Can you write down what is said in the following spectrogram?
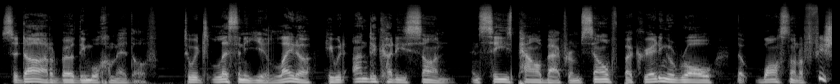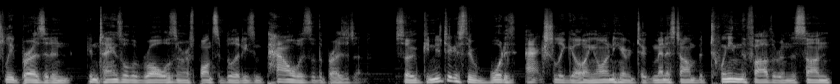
Serdar Berdimuhamedov, to which less than a year later, he would undercut his son and seize power back for himself by creating a role that, whilst not officially president, contains all the roles and responsibilities and powers of the president. So, can you take us through what is actually going on here in Turkmenistan between the father and the son,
